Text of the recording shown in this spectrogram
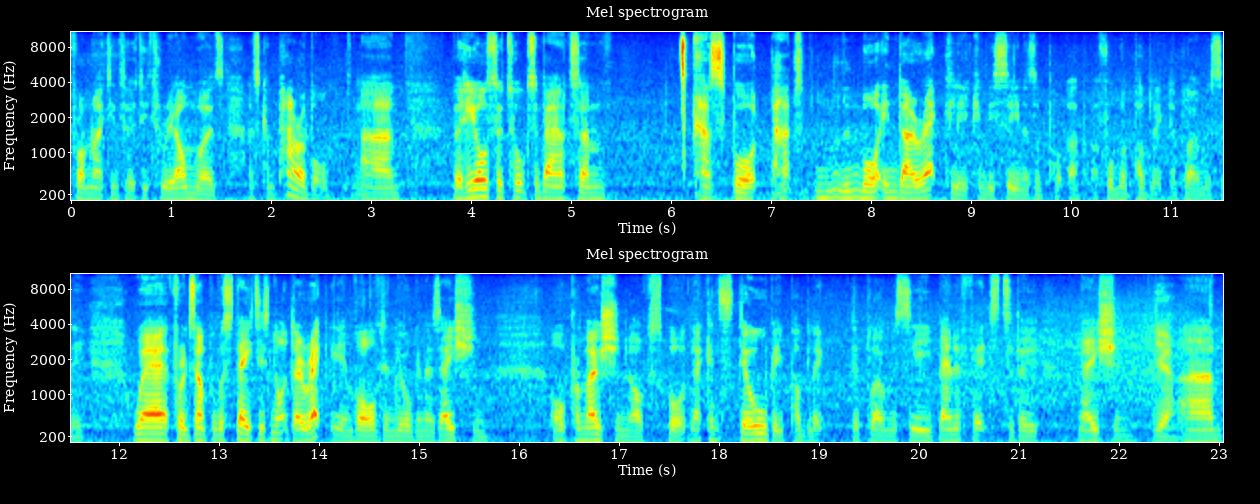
from 1933 onwards as comparable. Mm. Um, but he also talks about um, how sport, perhaps more indirectly, can be seen as a, a, a form of public diplomacy, where, for example, the state is not directly involved in the organisation or promotion of sport. There can still be public diplomacy benefits to the nation. Yeah, Um,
